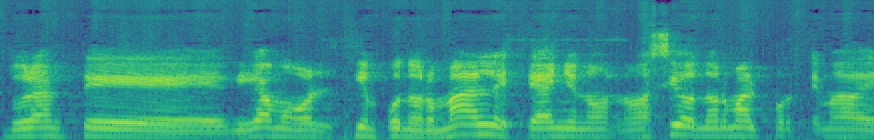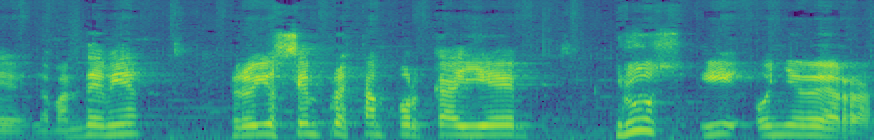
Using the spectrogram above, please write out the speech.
durante, digamos, el tiempo normal. Este año no, no, ha sido normal por tema de la pandemia, pero ellos siempre están por calle Cruz y Oñederra.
